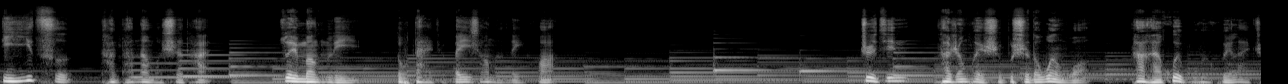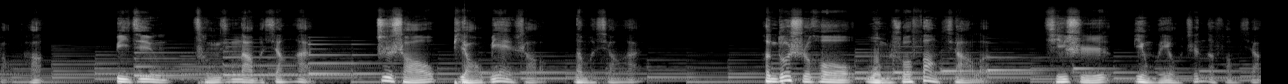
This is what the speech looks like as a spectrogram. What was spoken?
第一次。看他那么失态，醉梦里都带着悲伤的泪花。至今，他仍会时不时地问我，他还会不会回来找他？毕竟曾经那么相爱，至少表面上那么相爱。很多时候，我们说放下了，其实并没有真的放下。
